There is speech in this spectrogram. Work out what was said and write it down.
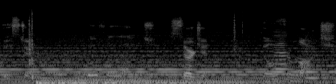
Booster, go for launch. Surgeon, go for launch.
